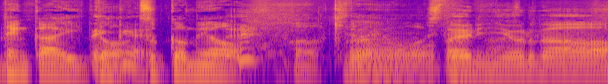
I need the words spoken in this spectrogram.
展開とツッコミをあ期待をおしております。便りによるな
